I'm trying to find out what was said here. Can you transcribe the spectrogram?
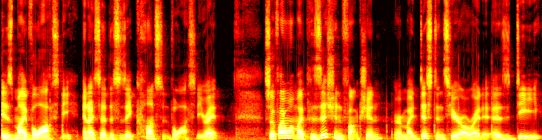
is my velocity, and I said this is a constant velocity, right? So if I want my position function, or my distance here, I'll write it as d,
